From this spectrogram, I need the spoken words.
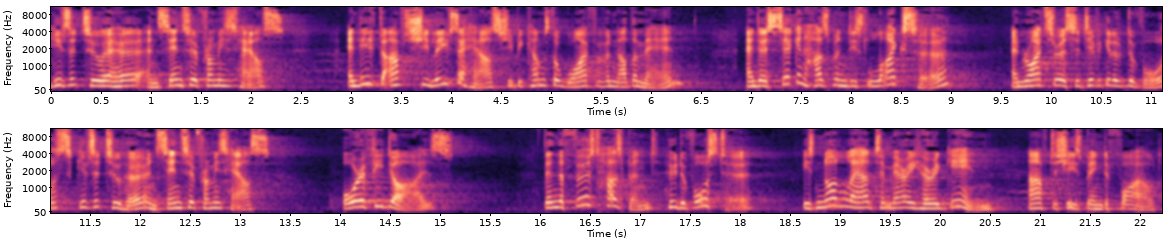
gives it to her, and sends her from his house, and if after she leaves the house she becomes the wife of another man, and her second husband dislikes her and writes her a certificate of divorce, gives it to her, and sends her from his house, or if he dies, then the first husband who divorced her is not allowed to marry her again after she's been defiled.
